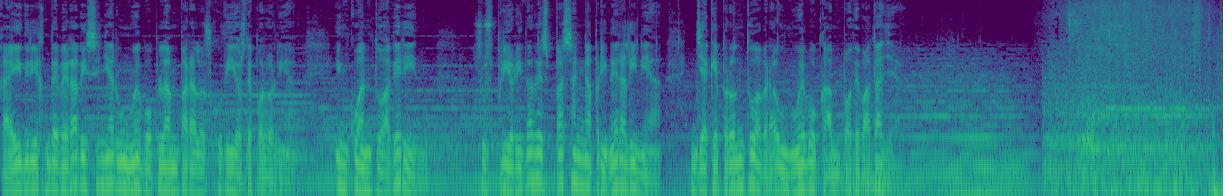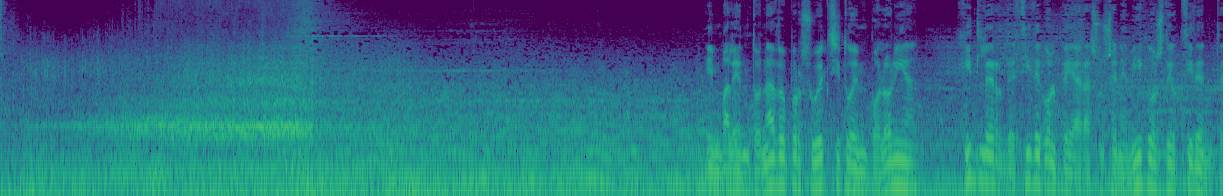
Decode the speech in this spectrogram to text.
Heydrich deberá diseñar un nuevo plan para los judíos de Polonia. En cuanto a Goering, sus prioridades pasan a primera línea, ya que pronto habrá un nuevo campo de batalla. Envalentonado por su éxito en Polonia, Hitler decide golpear a sus enemigos de Occidente.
